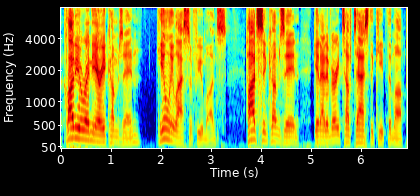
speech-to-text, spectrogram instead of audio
Claudio Ranieri comes in. He only lasts a few months. Hodgson comes in. Again, had a very tough task to keep them up.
